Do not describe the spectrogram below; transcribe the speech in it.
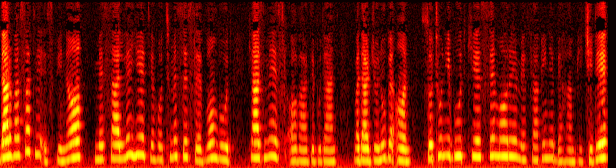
در وسط اسپینا مسله تهوتمس سوم بود که از مصر آورده بودند و در جنوب آن ستونی بود که سه مار مفرقین به هم پیچیده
